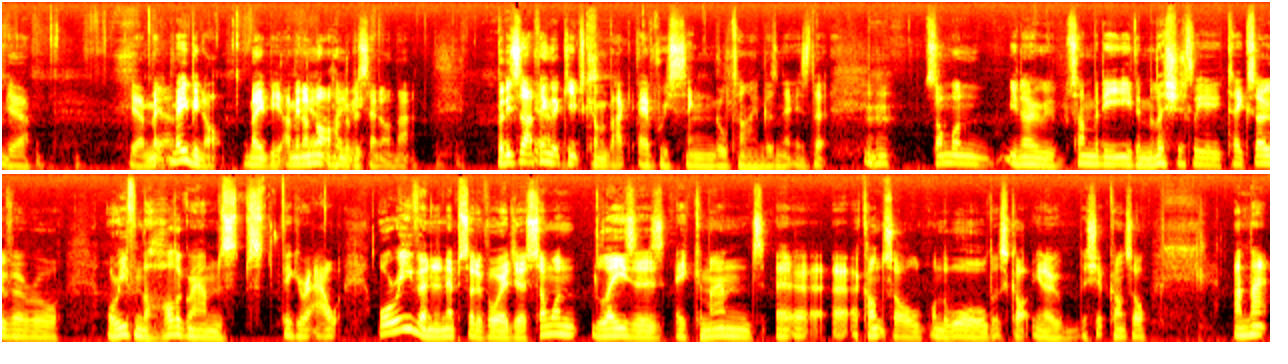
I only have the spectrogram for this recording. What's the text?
Yeah. Yeah, ma- Yeah. maybe not. Maybe. I mean, I'm Yeah, not 100% on that. But it's that thing that keeps coming back every single time, doesn't it? Is that Mm-hmm. someone, you know, somebody either maliciously takes over or or even the holograms figure it out or even in an episode of Voyager, someone lasers a command uh, a, a console on the wall that's got, you know, the ship console and that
